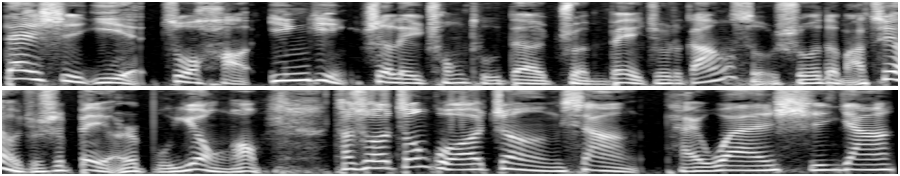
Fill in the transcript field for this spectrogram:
但是也做好因应这类冲突的准备，就是刚刚所说的嘛，最好就是备而不用哦。他说，中国正向台湾施压，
